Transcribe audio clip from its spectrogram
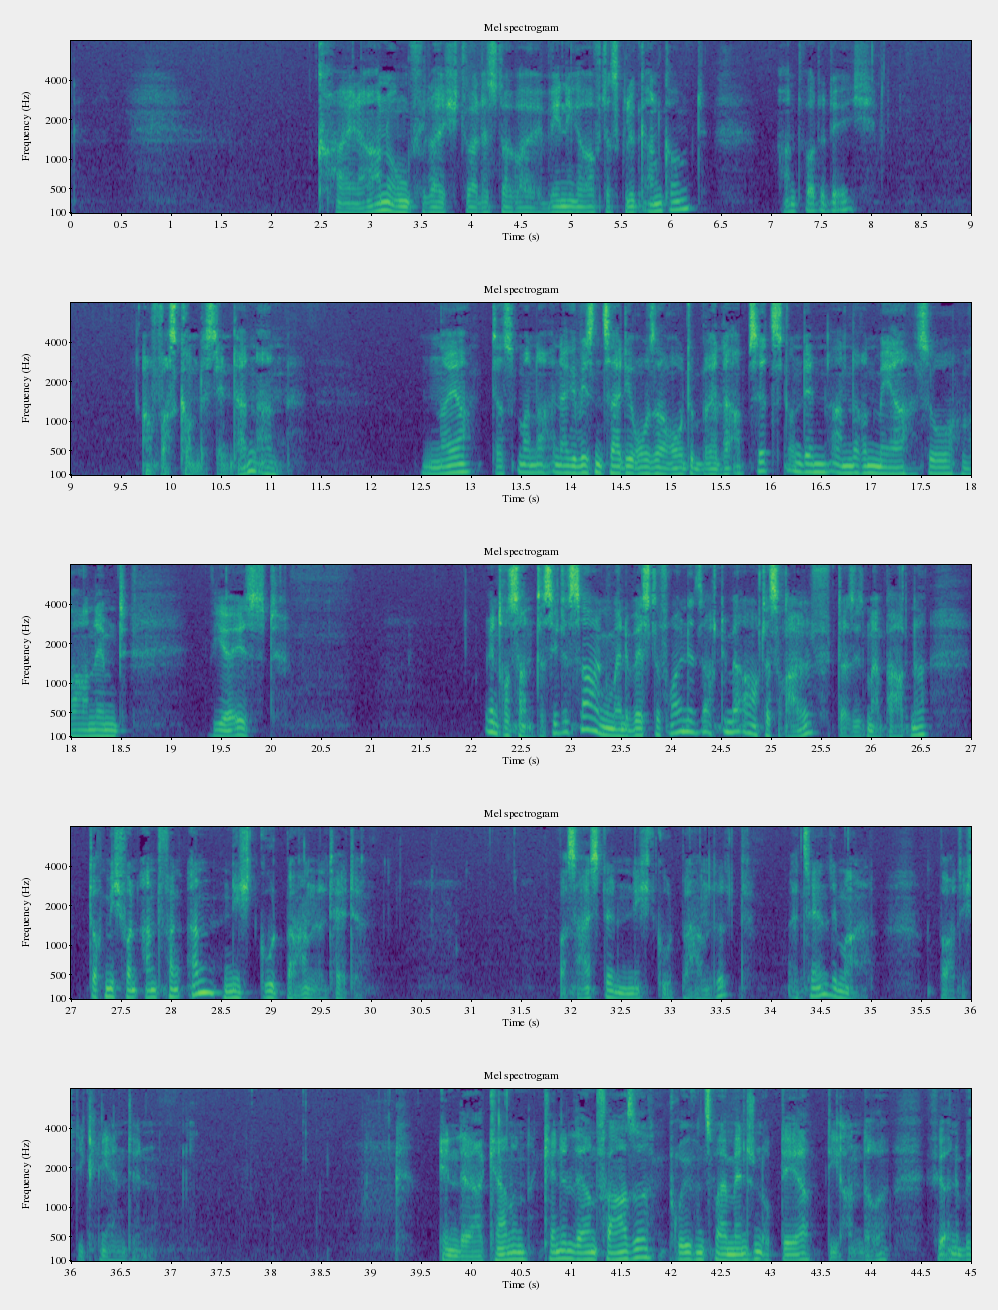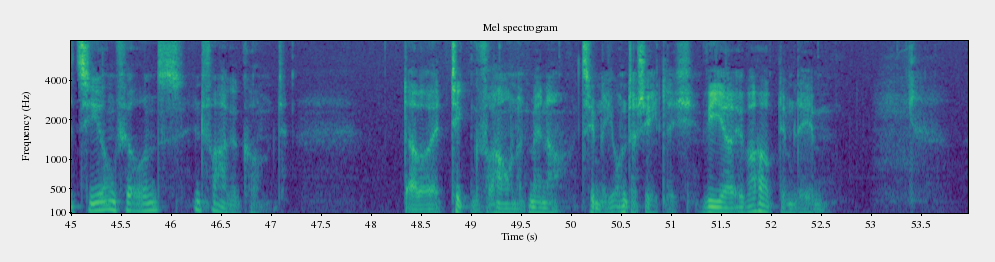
Keine Ahnung, vielleicht weil es dabei weniger auf das Glück ankommt, antwortete ich. Auf was kommt es denn dann an? Naja, dass man nach einer gewissen Zeit die rosarote Brille absetzt und den anderen mehr so wahrnimmt, wie er ist. Interessant, dass Sie das sagen. Meine beste Freundin sagte mir auch, dass Ralf, das ist mein Partner, doch mich von Anfang an nicht gut behandelt hätte. Was heißt denn nicht gut behandelt? Erzählen Sie mal, bat ich die Klientin. In der Kernen-Kennenlernphase prüfen zwei Menschen, ob der, die andere, für eine Beziehung für uns in Frage kommt. Dabei ticken Frauen und Männer ziemlich unterschiedlich, wie ja überhaupt im Leben.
